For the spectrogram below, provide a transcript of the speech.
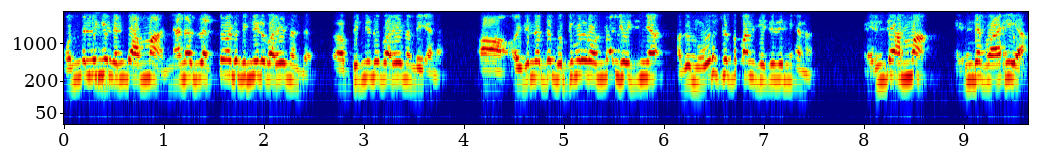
ഒന്നല്ലെങ്കിൽ എന്റെ അമ്മ. ഞാൻ അത് വ്യക്തമായിട്ട് പിന്നീട് പറയുന്നുണ്ട്. പിന്നീട് പറയുന്നുണ്ട് ഞാൻ ആ അകത്ത് ബുദ്ധിമുട്ടുകൾ ഉണ്ടോന്ന് ചോദിച്ചു കഴിഞ്ഞാൽ അത് നൂറ് ശതമാനം ശരി തന്നെയാണ്. എന്റെ അമ്മ എന്റെ ഭാര്യ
